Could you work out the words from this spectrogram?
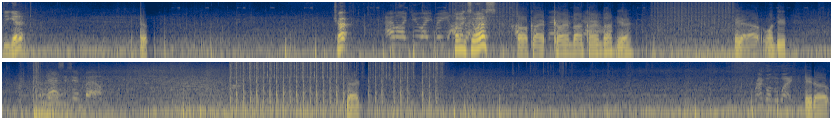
You get it? Yep. Truck coming to us. Oh, car, car inbound, car inbound, yeah. They got out, one dude. Gas is inbound. Back. Frag on the way. Eight up.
